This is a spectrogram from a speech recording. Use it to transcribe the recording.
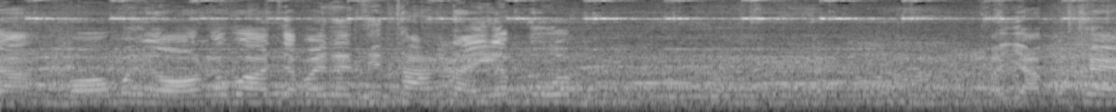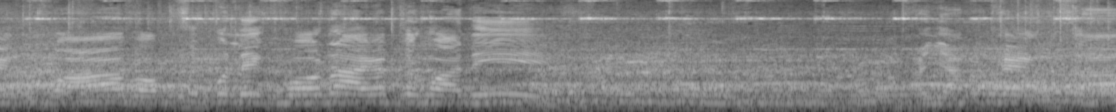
จะมองไม่ออกครับว่าจะไปในทิศทางไหนครับตัวขยับแข้งขวาของซุปเปอร์เล็กพอได้ครับจังหวะนี้ขยับแข้งซ้า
